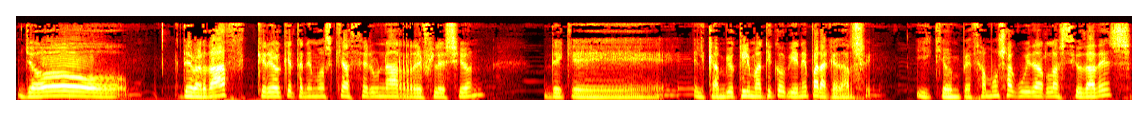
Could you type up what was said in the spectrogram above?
Yo de verdad creo que tenemos que hacer una reflexión de que el cambio climático viene para quedarse y que empezamos a cuidar las ciudades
